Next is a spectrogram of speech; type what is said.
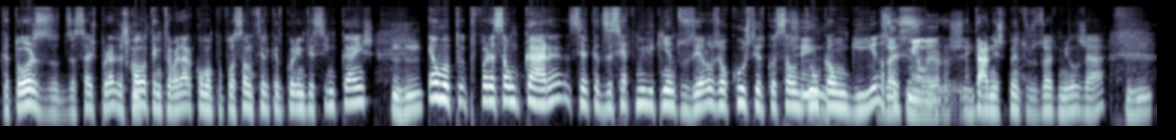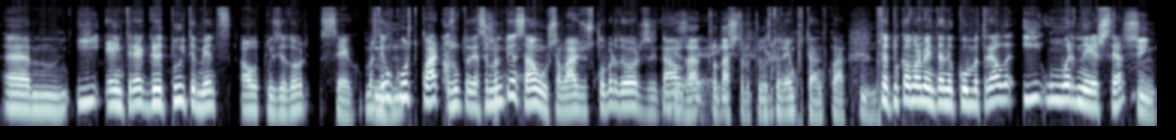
14, 16 por ano, a escola sim. tem que trabalhar com uma população de cerca de 45 cães. Uhum. É uma preparação cara, cerca de 17.500 euros, é o custo de educação sim. de um cão guia, não sei se mil euros, sim. está neste momento nos 18 mil já, uhum. um, e é entregue gratuitamente ao utilizador cego. Mas tem um uhum. custo, claro, que resulta dessa manutenção, os salários dos colaboradores e tal. Exato, toda a estrutura. Isso tudo é importante, claro. Uhum. Portanto, o cão normalmente anda com uma trela e um arnês, certo? Sim.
